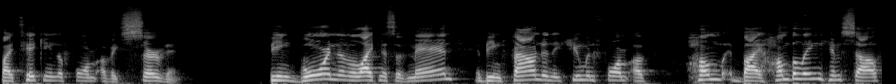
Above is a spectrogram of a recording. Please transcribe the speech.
by taking the form of a servant, being born in the likeness of man, and being found in the human form of hum, by humbling himself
